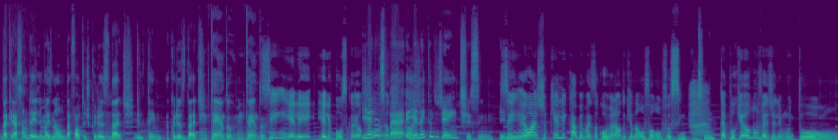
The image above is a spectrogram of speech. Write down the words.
da criação dele, mas não da falta de curiosidade. Uhum. Ele tem a curiosidade. Entendo, entendo. Sim, ele e ele busca. Eu e ele é esper... e ele é inteligente, sim. Ele... Sim, eu acho que ele cabe mais na Corvinal do que na Lufa Lufa, assim. Sim. Até porque eu não vejo ele muito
